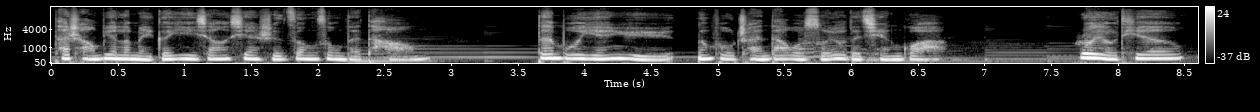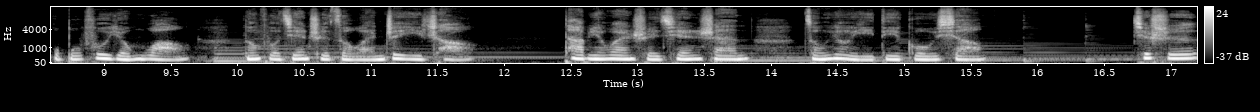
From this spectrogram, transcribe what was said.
他尝遍了每个异乡现实赠送的糖，单薄言语能否传达我所有的牵挂？若有天我不负勇往，能否坚持走完这一场？踏遍万水千山，总有一地故乡。其实，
